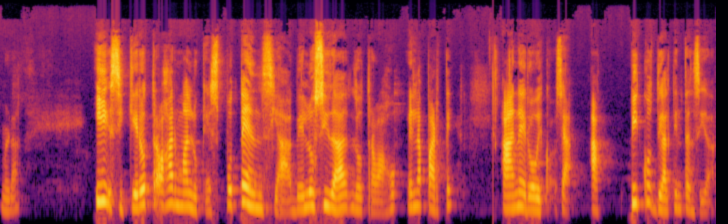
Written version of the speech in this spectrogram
¿verdad? Y si quiero trabajar más lo que es potencia, velocidad, lo trabajo en la parte anaeróbica, o sea, a picos de alta intensidad.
